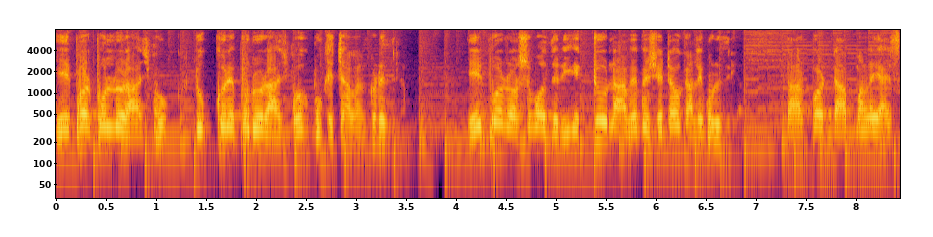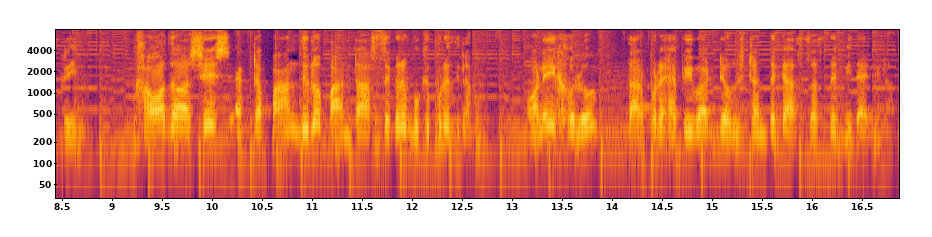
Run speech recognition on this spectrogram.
এরপর পড়ল রাজভোগ। টুক করে পুরো রাজভোগ মুখে চালান করে দিলাম। এরপর রসমদরি একটু না ভেবে সেটাও গালে পড়ে দিলাম। তারপর ডাবমালাই আইসক্রিম। খাওয়া দাওয়া শেষ, একটা পান দিল, পানটা আস্তে করে মুখে পুড়ে দিলাম। অনেক হলো, তারপরে হ্যাপি বার্থডে অনুষ্ঠান থেকে আস্তে আস্তে বিদায় নিলাম।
